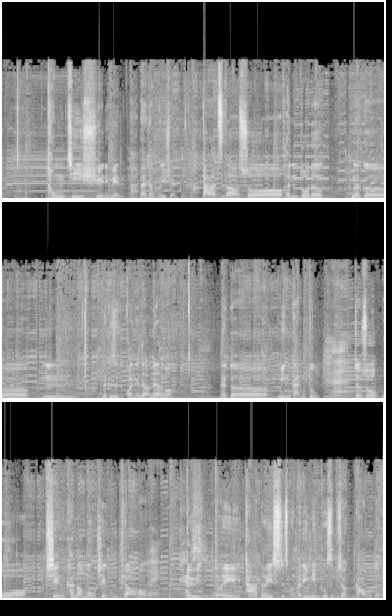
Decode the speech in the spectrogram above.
统计学里面啊，不要讲统计学。大家知道说很多的那个嗯，那个是个关键，那那叫什么？那个敏感度，就是说我先看到某些股票哈，对于对它对市场的灵敏度是比较高的，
